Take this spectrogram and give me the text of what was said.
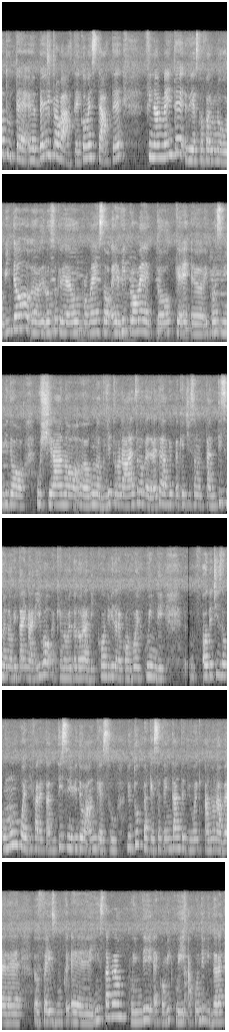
a tutte, eh, ben ritrovate, come state? Finalmente riesco a fare un nuovo video, eh, lo so che vi avevo promesso e vi prometto che eh, i prossimi video usciranno eh, uno dietro l'altro, vedrete anche perché ci sono tantissime novità in arrivo e che non vedo l'ora di condividere con voi, quindi eh, ho deciso comunque di fare tantissimi video anche su YouTube perché siete in tante di voi a non avere eh, Facebook e Instagram, quindi eccomi qui a condividere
